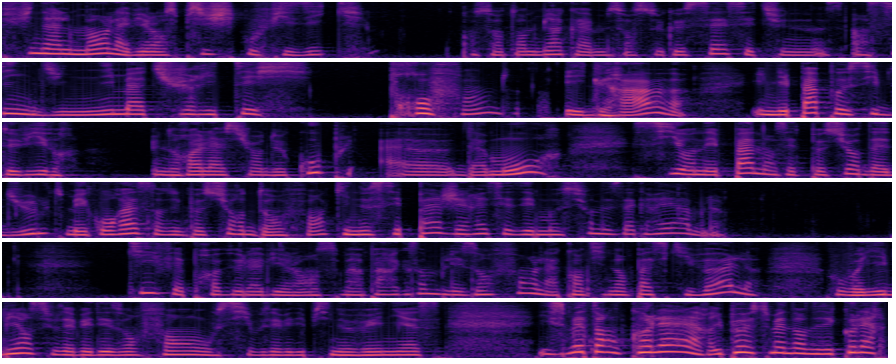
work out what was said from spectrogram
finalement, la violence psychique ou physique, qu'on s'entende bien quand même sur ce que c'est, c'est un signe d'une immaturité profonde et grave. Il n'est pas possible de vivre une relation de couple, euh, d'amour, si on n'est pas dans cette posture d'adulte, mais qu'on reste dans une posture d'enfant qui ne sait pas gérer ses émotions désagréables. Qui fait preuve de la violence? Ben, Par exemple, les enfants, là, quand ils n'ont pas ce qu'ils veulent, vous voyez bien si vous avez des enfants ou si vous avez des petits neveux et nièces, ils se mettent en colère, ils peuvent se mettre dans des colères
